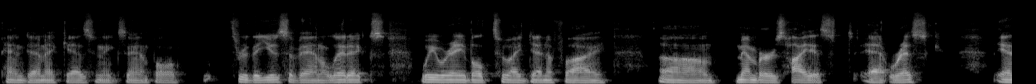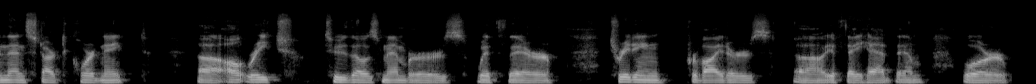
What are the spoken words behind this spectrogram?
pandemic as an example, through the use of analytics, we were able to identify um, members highest at risk and then start to coordinate uh, outreach to those members with their treating providers uh, if they had them or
